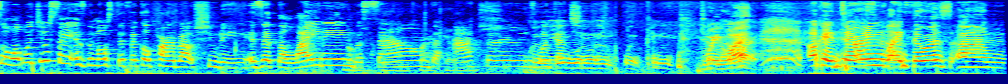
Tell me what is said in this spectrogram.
So, what would you say is the most difficult part about shooting? Is it the lighting, the sound, the actors? Wait, what wait, gets you? wait, wait, wait, Wait, what? Okay, during like there was um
